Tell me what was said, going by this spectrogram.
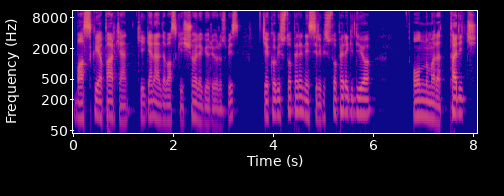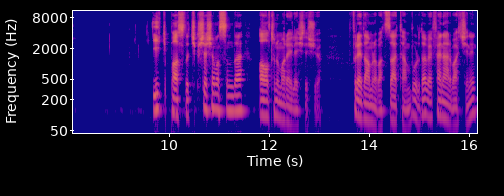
baskı yaparken ki genelde baskıyı şöyle görüyoruz biz. Ceko stopere, Nesiri bir stopere gidiyor. 10 numara Tadic. İlk pasla çıkış aşamasında 6 numara ile eşleşiyor. Fred Amrabat zaten burada ve Fenerbahçe'nin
